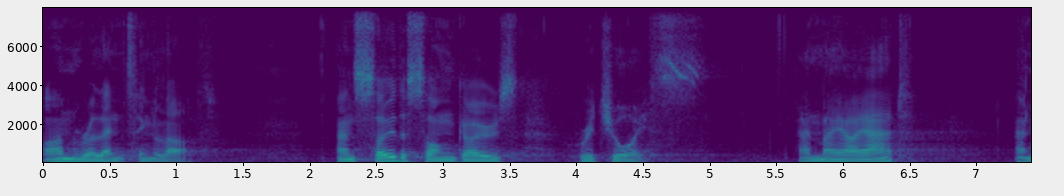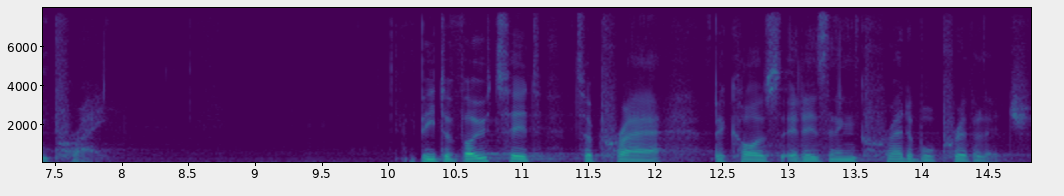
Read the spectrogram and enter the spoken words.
unrelenting love. And so the song goes rejoice. And may I add, and pray. Be devoted to prayer because it is an incredible privilege.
